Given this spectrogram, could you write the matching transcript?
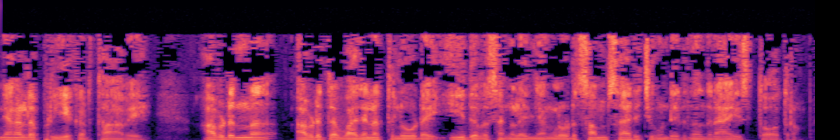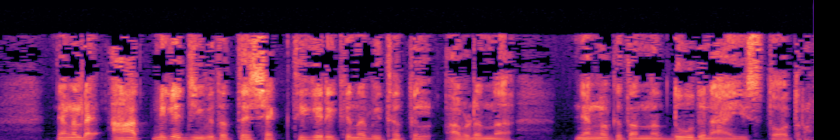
ഞങ്ങളുടെ പ്രിയ കർത്താവെ അവിടുന്ന് അവിടുത്തെ വചനത്തിലൂടെ ഈ ദിവസങ്ങളിൽ ഞങ്ങളോട് സംസാരിച്ചു കൊണ്ടിരുന്നതിനായി സ്തോത്രം. ഞങ്ങളുടെ ആത്മീക ജീവിതത്തെ ശക്തീകരിക്കുന്ന വിധത്തിൽ അവിടുന്ന് ഞങ്ങൾക്ക് തന്ന ദൂതനായി സ്തോത്രം.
